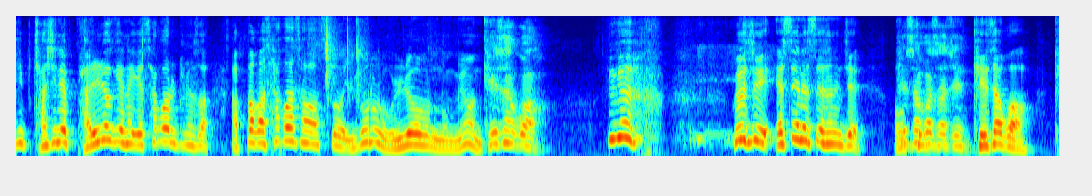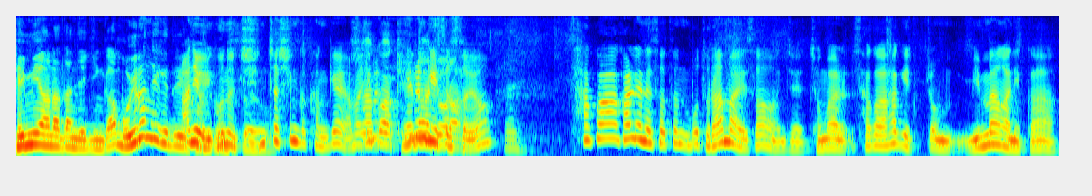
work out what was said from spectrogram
이 자신의 반려견에게 사과를 주면서 아빠가 사과 사왔어 이거를 올려놓으면 개사과, 이게 그래서 SNS에서는 이제 어, 개사과 그 사진. 개사과 개미 하나단 얘기인가 뭐 이런 얘기들이 아니요, 이거는 있어요. 진짜 심각한 게 아마 사과 이런, 이런 게 줘라. 있었어요. 네. 사과 관련해서 어떤 뭐 드라마에서 이제 정말 사과하기 좀 민망하니까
